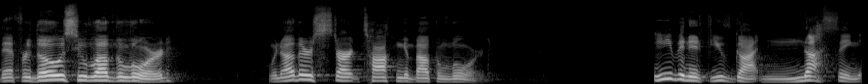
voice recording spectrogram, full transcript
that for those who love the Lord, when others start talking about the Lord, even if you've got nothing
